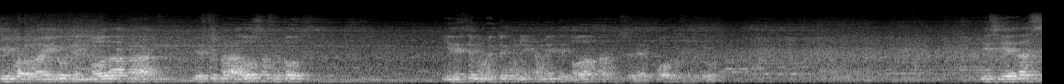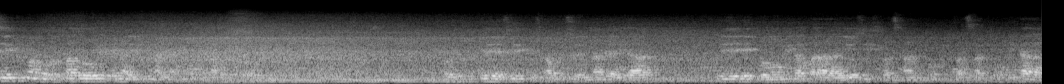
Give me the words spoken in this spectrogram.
Si Pablo Cabildo que no da para, esto es para dos sacerdotes, y en este momento económicamente no da para suceder otros sacerdotes y si es la séptima mejor parroquia que nadie se imagina Por eso quiere decir que estamos en una realidad eh, económica para la diócesis bastante, bastante complicada.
